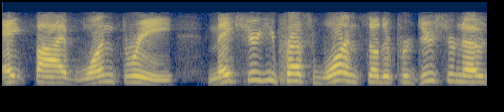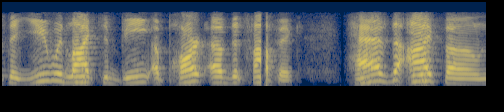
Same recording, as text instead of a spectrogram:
8513. Make sure you press 1 so the producer knows that you would like to be a part of the topic. Has the iPhone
